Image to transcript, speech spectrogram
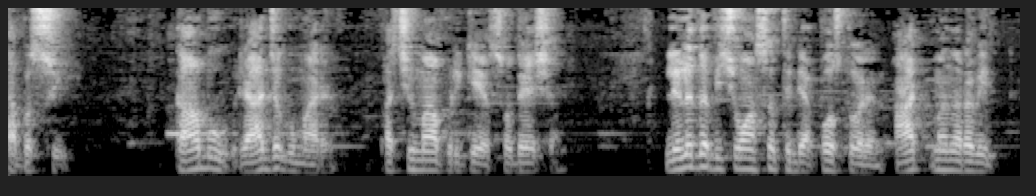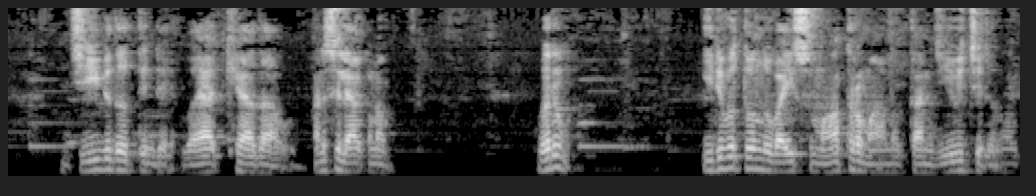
തപസ്വി കാബു രാജകുമാരൻ പശ്ചിമാപുരിക്കയ സ്വദേശം ലളിത വിശ്വാസത്തിന്റെ അപ്പോസ്തോലൻ ആത്മനിറവിൽ ജീവിതത്തിന്റെ വ്യാഖ്യാതാവ്. മനസ്സിലാക്കണം വെറും ഇരുപത്തൊന്ന് വയസ്സ് മാത്രമാണ് താൻ ജീവിച്ചിരുന്നത്.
